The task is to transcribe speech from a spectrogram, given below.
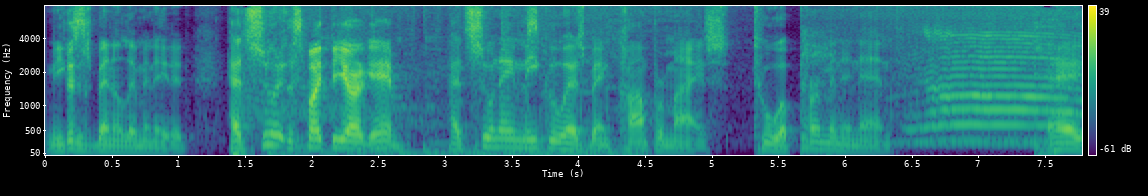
Miku's This- been eliminated. Hatsune, This might be our game. Hatsune Miku has been compromised to a permanent end. No. Hey,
